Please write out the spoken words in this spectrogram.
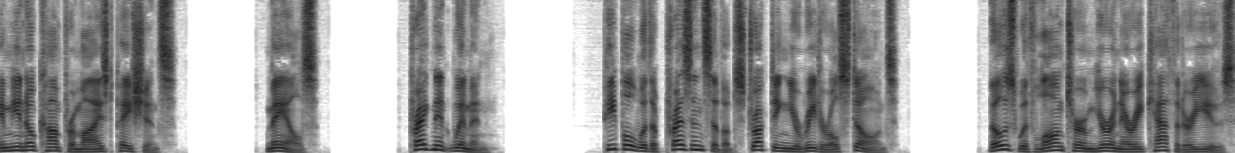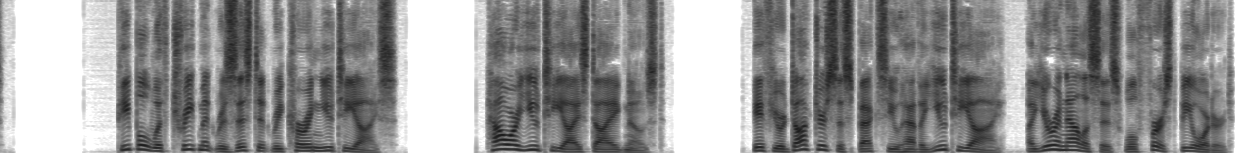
Immunocompromised patients, males, pregnant women, people with a presence of obstructing ureteral stones, those with long term urinary catheter use. People with treatment resistant recurring UTIs. How are UTIs diagnosed? If your doctor suspects you have a UTI, a urinalysis will first be ordered.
